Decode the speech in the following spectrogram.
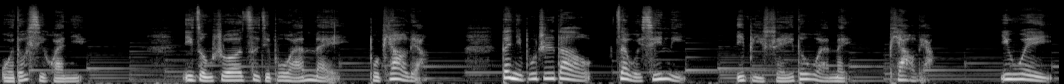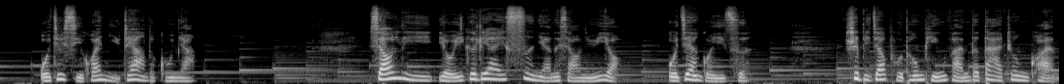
我都喜欢你。你总说自己不完美、不漂亮，但你不知道，在我心里，你比谁都完美、漂亮，因为我就喜欢你这样的姑娘。小李有一个恋爱四年的小女友，我见过一次，是比较普通平凡的大众款。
